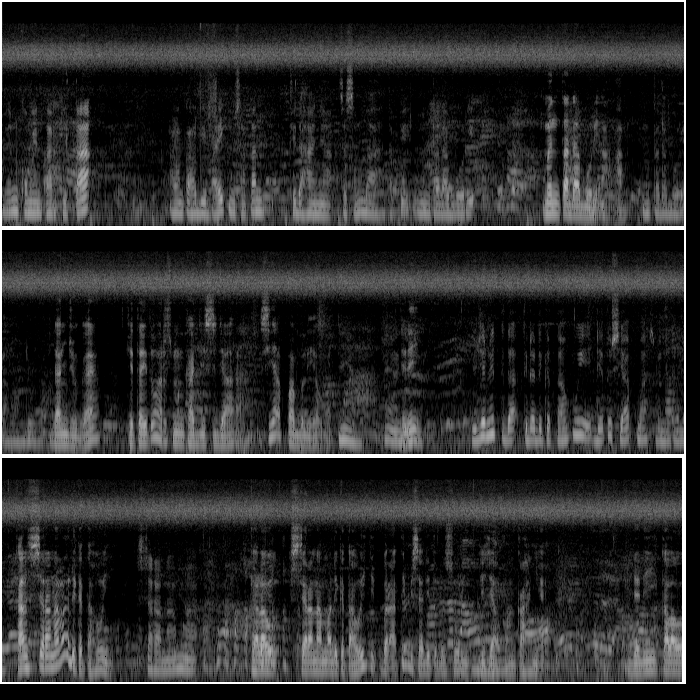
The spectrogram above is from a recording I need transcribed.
dan komentar kita alangkah lebih baik misalkan tidak hanya sesembah tapi mentadaburi mentadaburi alam. Mentadaburi alam juga. Dan juga kita itu harus mengkaji sejarah. Siapa beliau? Iya. Ya, jadi jujur, jujur ini tidak tidak diketahui dia itu siapa sebenarnya. Kalau secara nama diketahui. Secara nama. Kalau secara nama diketahui berarti bisa ditelusuri jejak langkahnya jadi kalau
